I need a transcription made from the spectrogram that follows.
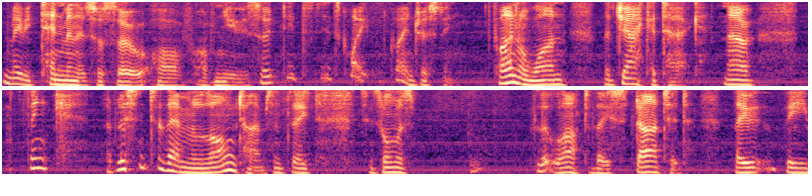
maybe 10 minutes or so of, of news. So it's it's quite quite interesting. Final one, the JaK Attack. Now, I think I've listened to them a long time since they since almost a little after they started. They the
